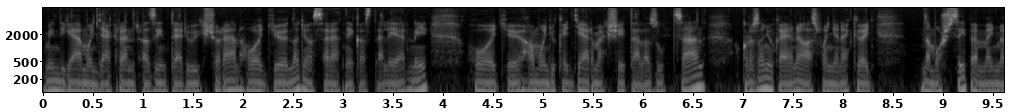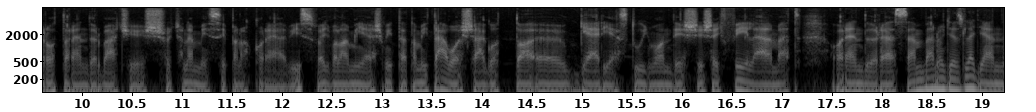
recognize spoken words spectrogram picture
mindig elmondják rendre az interjúik során, hogy nagyon szeretnék azt elérni, hogy ha mondjuk egy gyermek sétál az utcán, akkor az anyukája ne azt mondja neki, hogy na most szépen megy, mert ott a rendőrbácsi, és hogyha nem mész szépen, akkor elvisz, vagy valami ilyesmit, tehát ami távolságot gerjeszt, úgymond, és, és egy félelmet a rendőrrel szemben, hogy ez legyen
